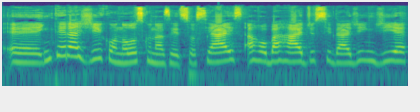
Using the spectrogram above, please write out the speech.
é, interagir conosco nas redes sociais, arroba Rádio Cidade em Dia,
